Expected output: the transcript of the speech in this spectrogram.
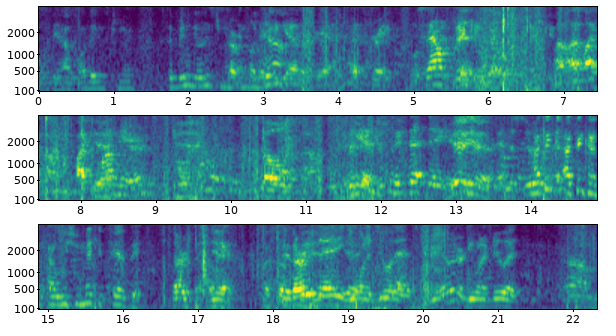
or they have other instruments. I say, bring your instrument Start and putting it together. Yeah, that's great. Well, sounds good. Thank you, So. Thank you. I, I like, I'm liking what Yeah. I'm hearing. Yeah. So, so yeah, just pick that day. Yeah, yeah. And the sooner. I think, I think I, I, we should make it Thursday. Thursday. Okay. But So Thursday, you yeah. want to do it at noon or do you want to do it um,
